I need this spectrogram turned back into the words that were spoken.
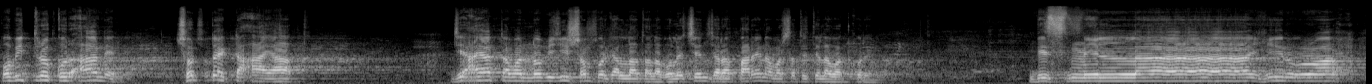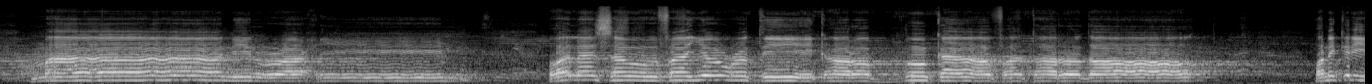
পবিত্র কোরআনের ছোট্ট একটা আয়াত যে আয়াতটা আমার নবীজির সম্পর্কে আল্লাহ তালা বলেছেন যারা পারেন আমার সাথে তেলাবাত করেন বিসমিল্লাহির রহমানির রহিম ولسوف يعطيك ربك فترضى অনেকেরই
